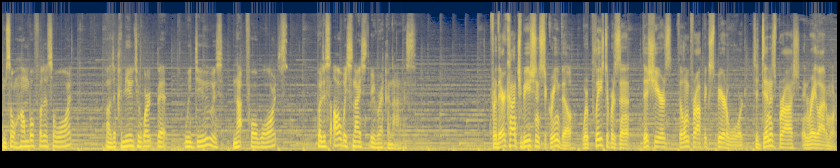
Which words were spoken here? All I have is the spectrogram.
I'm so humble for this award. Uh, the community work that we do is not for awards, but it's always nice to be recognized. For their contributions to Greenville, we're pleased to present this year's Philanthropic Spirit Award to Dennis Braasch and Ray Lattimore.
